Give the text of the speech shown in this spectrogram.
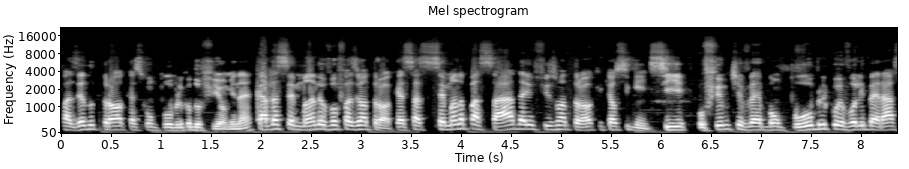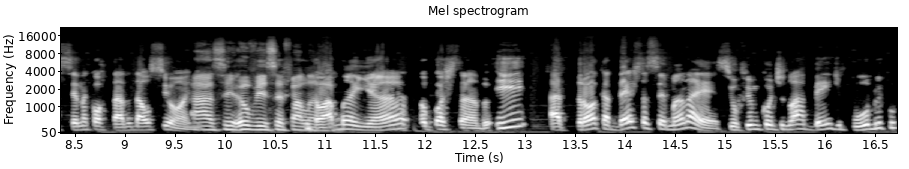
fazendo trocas com o público do filme, né? Cada semana eu vou fazer uma troca. Essa semana passada eu fiz uma troca que é o seguinte: se o filme tiver bom público, eu vou liberar a cena cortada da Alcione. Ah, sim, eu vi você falando. Então amanhã tô postando. E a troca desta semana é: se o filme continuar bem de público,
